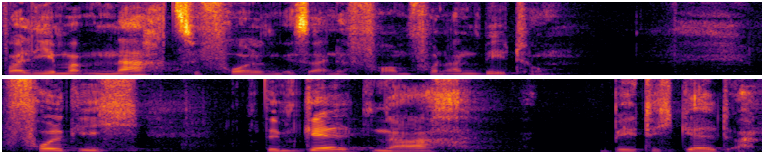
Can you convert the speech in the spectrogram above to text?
Weil jemandem nachzufolgen ist eine Form von Anbetung. Folge ich dem Geld nach, bete ich Geld an.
